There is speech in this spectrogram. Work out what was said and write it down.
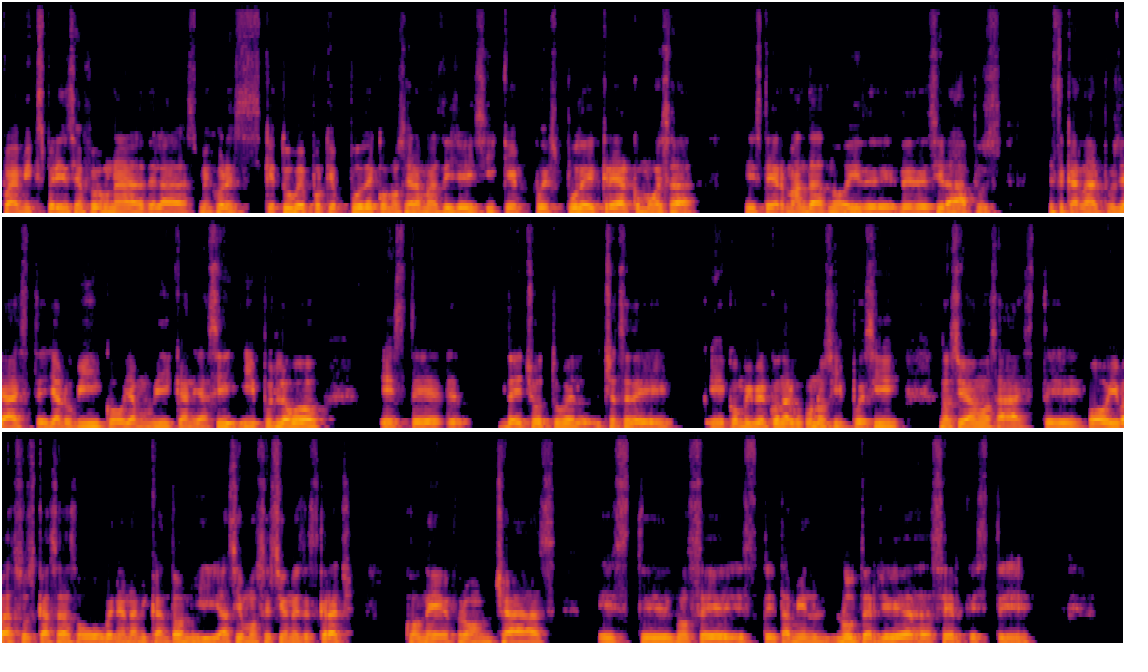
para mi experiencia fue una de las mejores que tuve porque pude conocer a más DJs y que pues pude crear como esa este, hermandad, ¿no? Y de, de decir, ah, pues este carnal, pues ya, este, ya lo ubico, ya me ubican y así. Y pues luego, este, de hecho, tuve el chance de eh, convivir con algunos y pues sí nos íbamos a, este, o iba a sus casas o venían a mi cantón y hacíamos sesiones de Scratch con Efron, Chaz, este, no sé, este, también Luther llegué a hacer, este,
